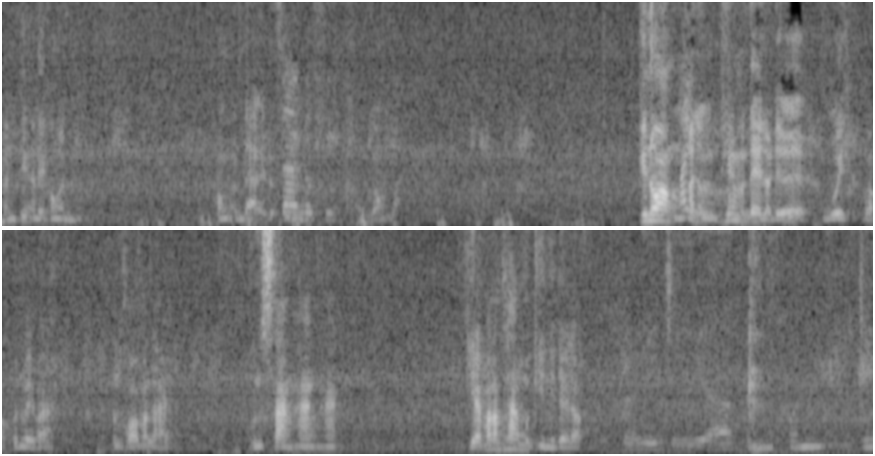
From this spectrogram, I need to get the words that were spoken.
อันเพลงอะไรของอัน ของอันได้ดูได้โดฟิน ลองปะพี่น้อง ไม่อันลองเพลงมันได้เหรอเด้ออุ้ยบอกเพิ่นไว้ว่าเพิ่นขอมาหลายคุณสร้างห้างฮักแกมานำทางเมื่อกี้นี้ได้แล้ว เคยจะอยากเป็นคนดี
